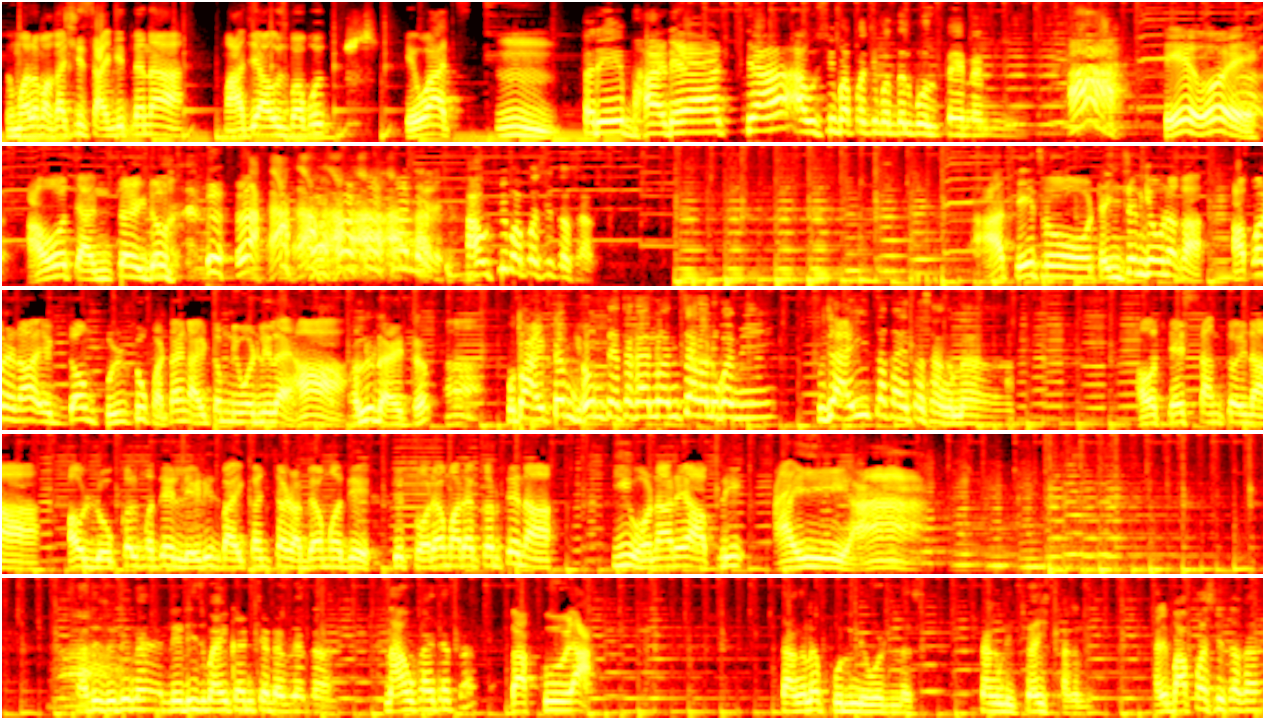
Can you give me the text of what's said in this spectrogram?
तुम्हाला मगाशी सांगितलं ना माझे आऊस बापू तेव्हाच. हम्म. अरे भाड्याच्या औशी बापाची बद्दल बोलताय ना मी. हा. ते होय. अहो त्यांचं एकदम औशी बापाची तसा. हा तेच हो. टेन्शन घेऊ नका. आपण आहे ना एकदम फुल टू फटांग आयटम निवडलेला आहे. हा. हॅलो आयटम हा. मग तो आयटम घेऊन त्याचा काय लोणचा घालू का मी? तुझ्या आईचा काय तर सांग ना. अहो तेच सांगतोय ना. अहो लोकलमध्ये लेडीज बायकांच्या डब्यामध्ये जे चोऱ्या माऱ्या करते ना ती होणार आहे आपली आई. हा. साधी सुधी ना लेडीज बायकांच्या डब्याचा. नाव काय त्याचा? बाकुळा. चांगलं फुल निवडलंस. चांगली चॉईस चांगली आणि बापाशीचा का?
